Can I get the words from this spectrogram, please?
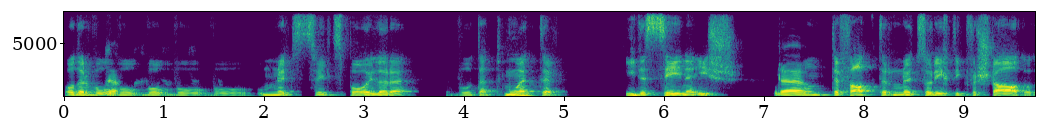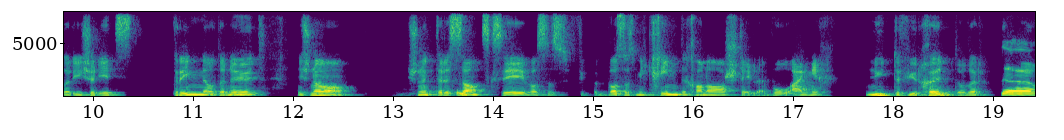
Oder wo, ja. wo, wo, wo, wo, um nicht zu viel zu spoilern, wo dann die Mutter in der Szene ist ja. und der Vater nicht so richtig versteht, oder ist er jetzt drin oder nicht, ist noch, ist noch interessant zu sehen, was es, was es mit Kindern kann anstellen kann, die eigentlich nichts dafür können, oder? Ja,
